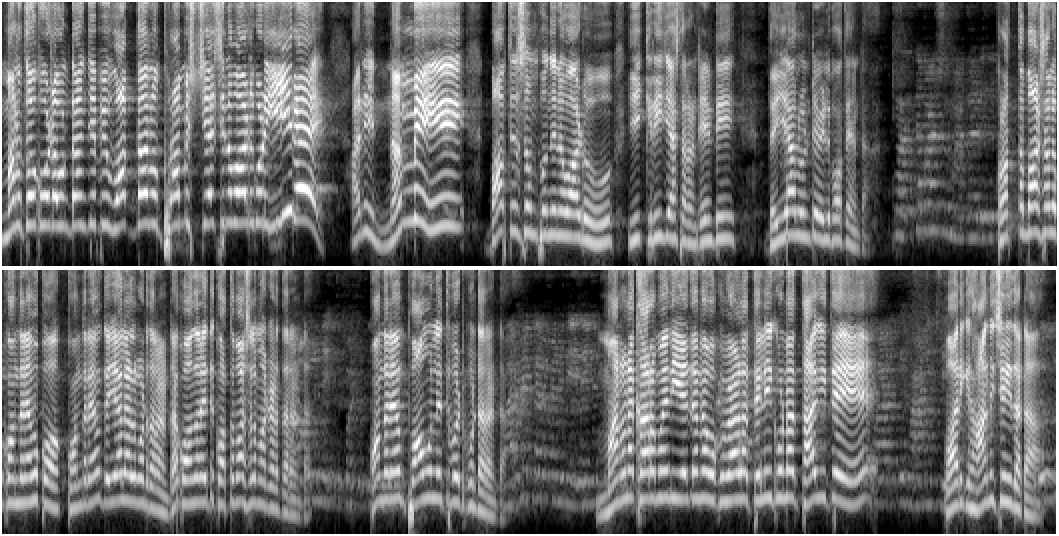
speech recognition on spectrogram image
మనతో కూడా ఉంటానని చెప్పి వాగ్దానం ప్రామిస్ చేసిన వాడు కూడా ఈరే అని నమ్మి బాప్తిసం పొందినవాడు ఈ క్రియ చేస్తారంట. ఏంటి? దయ్యాలు ఉంటే వెళ్ళిపోతాయంట. క్రొత్త భాషలు కొందరేమో కొందరేమో దెయ్యాలు వెళ్ళగొడతారంట. కొందరైతే కొత్త భాషలు మాట్లాడతారంట. కొందరేమో పాములు ఎత్తి పట్టుకుంటారంట. మరణకరమైనది ఏదైనా ఒకవేళ తెలియకుండా తాగితే వారికి హాని చేయదట.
